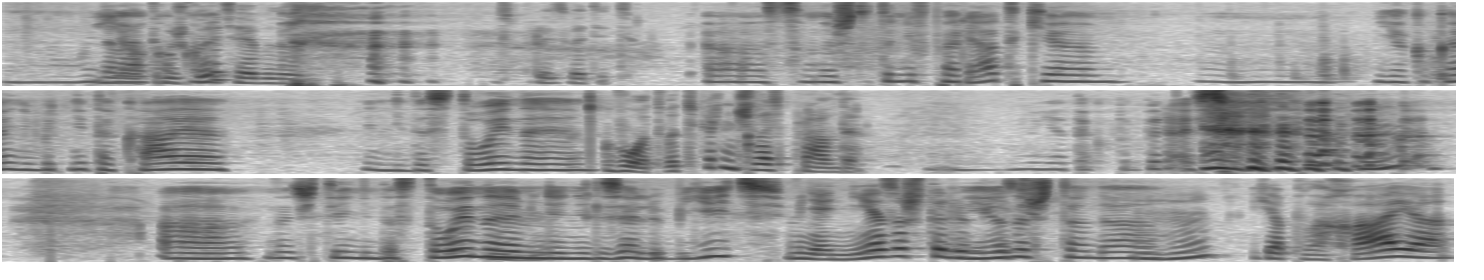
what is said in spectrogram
Ну, Давай, я ты будешь говорить, а я буду воспроизводить. э, со мной что-то не в порядке, я какая-нибудь не такая, недостойная. Вот, вот теперь началась правда. Ну, я так подбираюсь. А, Значит, я недостойная, меня нельзя любить. Меня не за что любить. Не за что, да. Я плохая.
